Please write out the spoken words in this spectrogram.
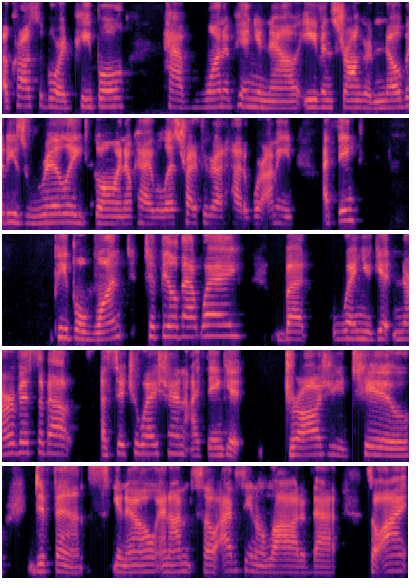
across the board, people have one opinion now, even stronger. Nobody's really going, okay, well, let's try to figure out how to work. I mean, I think people want to feel that way, but when you get nervous about a situation, I think it draws you to defense you know? And i'm so i've seen a lot of that. So i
